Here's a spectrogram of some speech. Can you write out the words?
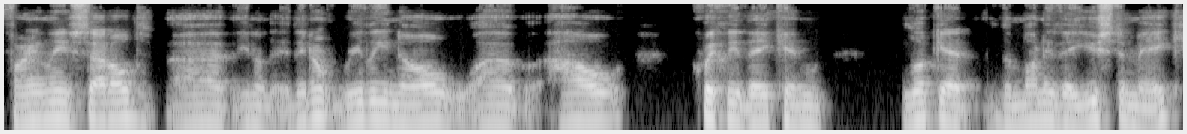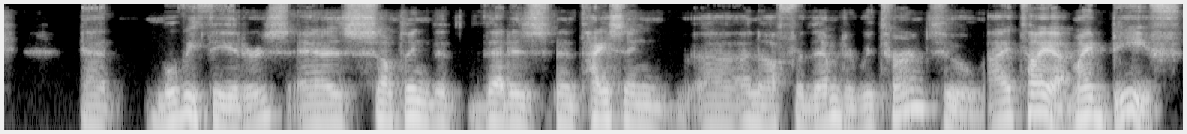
finally settled. Uh, you know, they, don't really know uh, how quickly they can look at the money they used to make at movie theaters as something that that is enticing uh, enough for them to return to. I tell you, my beef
